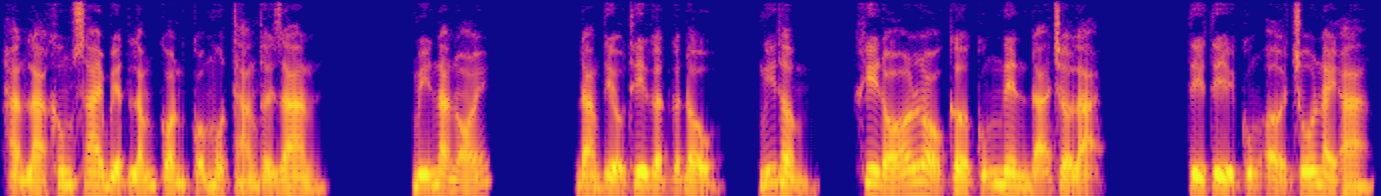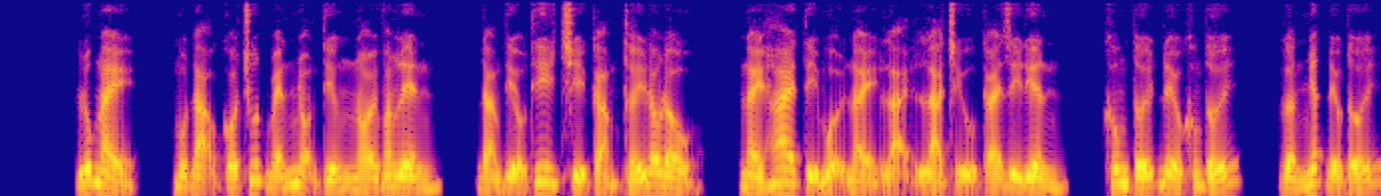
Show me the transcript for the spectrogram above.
hẳn là không sai biệt lắm còn có một tháng thời gian. Mỹ nạ nói. Đàm tiểu thi gật gật đầu, nghĩ thầm, khi đó lỏ cờ cũng nên đã trở lại. Tỷ tỷ cũng ở chỗ này a. Lúc này, một đạo có chút bén nhọn tiếng nói vang lên, đàm tiểu thi chỉ cảm thấy đau đầu, này hai tỷ muội này lại là chịu cái gì điên, không tới đều không tới, gần nhất đều tới.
